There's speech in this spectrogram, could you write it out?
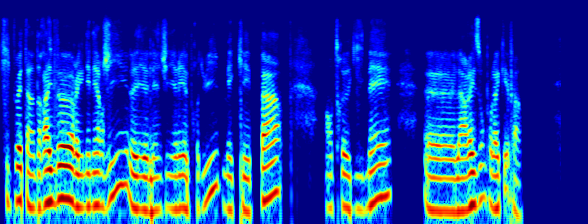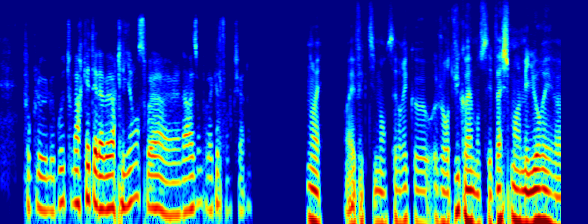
qui peut être un driver et une énergie, l'ingénierie et le produit, mais qui n'est pas entre guillemets la raison pour laquelle, enfin, il faut que le, go-to-market et la valeur client soient la raison pour laquelle ça fonctionne. Ouais. Ouais, effectivement. C'est vrai qu'aujourd'hui, quand même, on s'est vachement amélioré. Euh,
